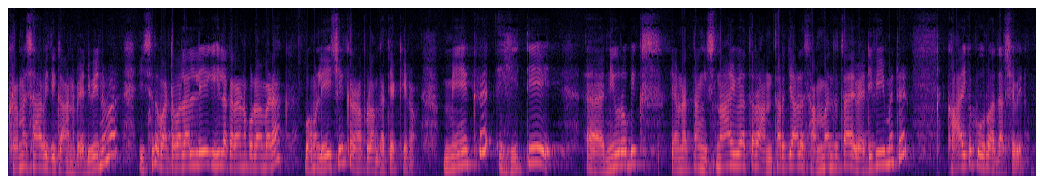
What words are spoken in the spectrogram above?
ක්‍රමසාවිදි ගන්න වැඩි වෙනවා. ඉස්සර වටවලල්ලේ ගිහිලා කරන්න පුළුවන් වැඩක් බොහොම ලේසියෙන් කරන්න පුළුවන් ගතියක් එනවා. මේක හිතේ නියුරොබික්ස් එහෙම නැත්නම් ස්නායු අතර අන්තර්ජාල සම්බන්ධතාවය වැඩිවීමට කායික පූර්වාදර්ශ වෙනවා.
